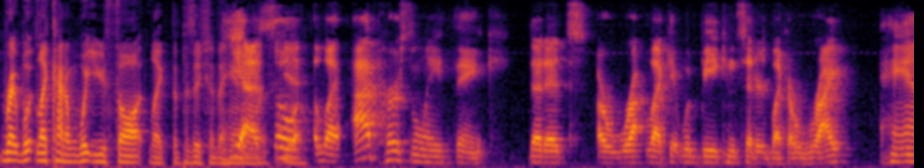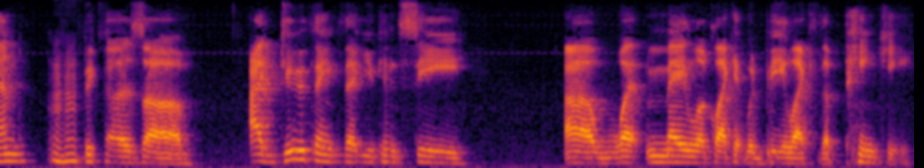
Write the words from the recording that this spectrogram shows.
Right, what, like kind of what you thought, like the position of the hand Yeah, was. so yeah. like I personally think that it's a like it would be considered like a right hand hmm because uh, I do think that you can see uh, what may look like it would be like the pinky,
